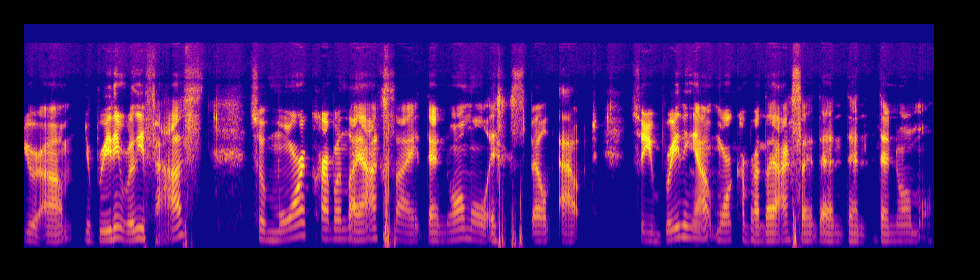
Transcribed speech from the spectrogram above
you're um you're breathing really fast. So more carbon dioxide than normal is expelled out. So you're breathing out more carbon dioxide than than, than normal.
